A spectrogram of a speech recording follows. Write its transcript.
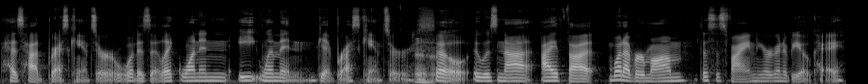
has had breast cancer. What is it? Like one in eight women get breast cancer. Uh-huh. So it was not, I thought, whatever, mom, this is fine. You're going to be okay.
